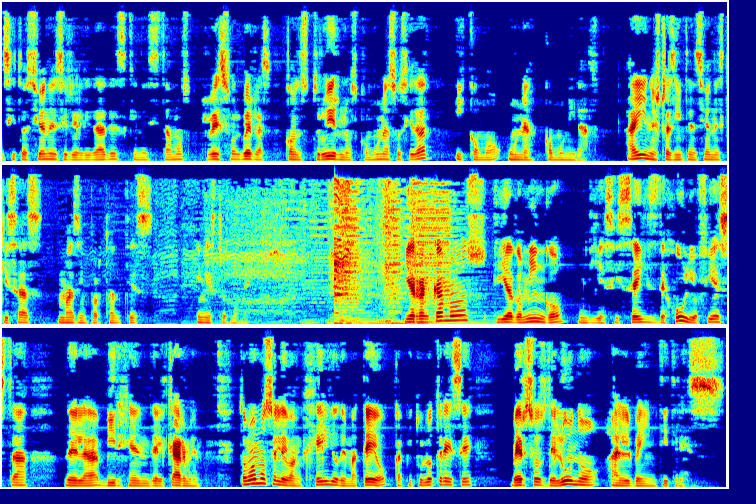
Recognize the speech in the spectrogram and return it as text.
situaciones y realidades que necesitamos resolverlas, construirnos como una sociedad y como una comunidad. Ahí nuestras intenciones quizás más importantes en estos momentos. Y arrancamos día domingo 16 de julio, fiesta de la Virgen del Carmen. Tomamos el Evangelio de Mateo, capítulo 13, versos del 1 al 23.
